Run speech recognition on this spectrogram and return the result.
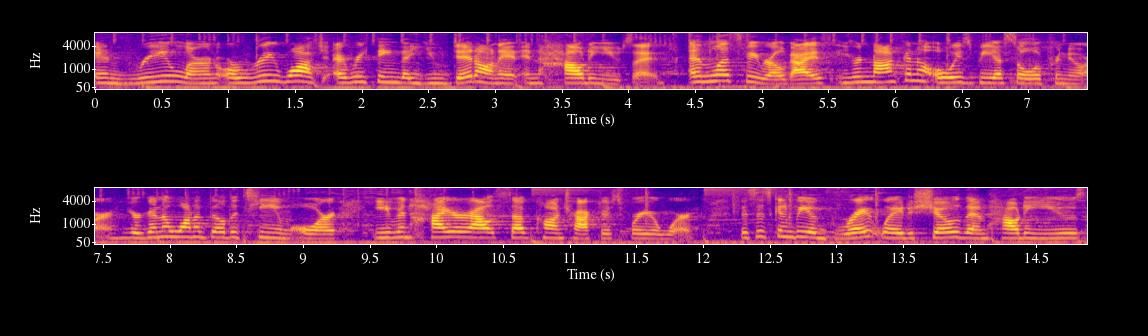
and relearn or rewatch everything that you did on it and how to use it. And let's be real guys, you're not gonna always be a solopreneur. You're gonna wanna build a team or even hire out subcontractors for your work. This is gonna be a great way to show them how to use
